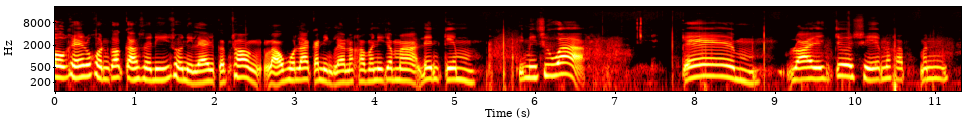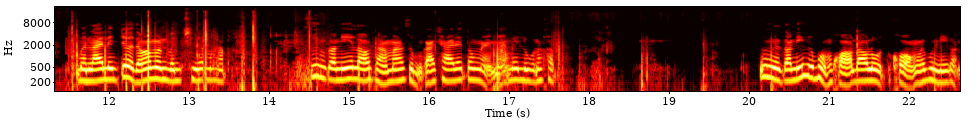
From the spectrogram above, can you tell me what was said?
โอเค ทุกคนก็กล่าวสวัสดีชนอีกแล้วอยู่กับช่องเหลาโพล่ากันอีกแล้วนะครับ วันนี้จะมาเล่นเกมที่มีชื่อว่า เกม r i Ranger Shape นะครับ มันเหมือน r i Ranger แต่ว่ามันเป็นเชฟนะครับ ซึ่งตอนนี้เราสามารถสุ่มกาชาได้ตรงไหนมาไม่รู้นะครับ ซึ่งในตอนนี้คือผมขอดาวน์โหลดของอะไรพวกนี้ก่อน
